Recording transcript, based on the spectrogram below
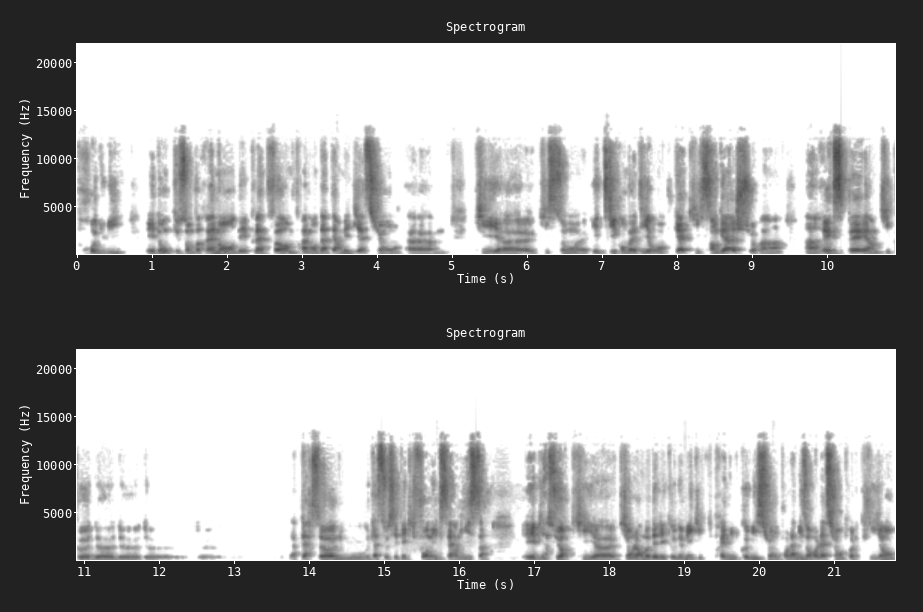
produit et donc qui sont vraiment des plateformes vraiment d'intermédiation euh, qui, euh, qui sont éthiques, on va dire, ou en tout cas qui s'engagent sur un, un, respect un petit peu de, de, de, la personne ou de la société qui fournit le service, et bien sûr qui, qui ont leur modèle économique et qui prennent une commission pour la mise en relation entre le client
